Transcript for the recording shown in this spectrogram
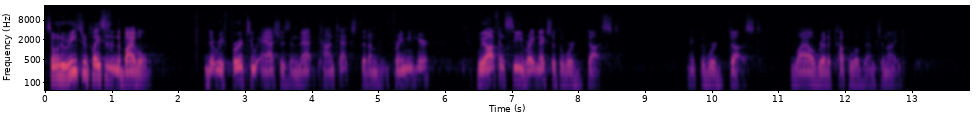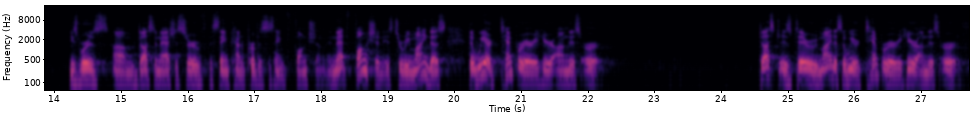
So, when we read through places in the Bible that refer to ashes in that context that I'm framing here, we often see right next to it the word dust. Right? The word dust. Lyle read a couple of them tonight. These words, um, dust and ashes, serve the same kind of purpose, the same function. And that function is to remind us that we are temporary here on this earth. Dust is to remind us that we are temporary here on this earth.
